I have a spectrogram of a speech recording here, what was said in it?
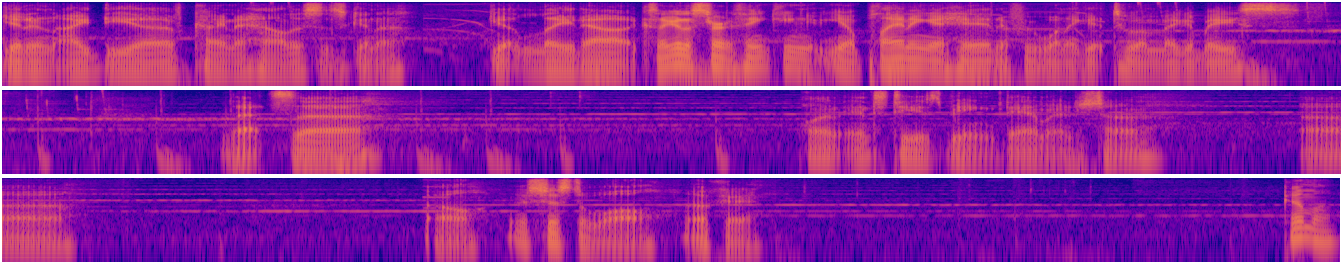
Get an idea of kind of how this is going to get laid out. Because I got to start thinking, you know, planning ahead if we want to get to a mega base. That's, uh... One entity is being damaged, huh? Uh... Oh, it's just a wall. Okay. Come on.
